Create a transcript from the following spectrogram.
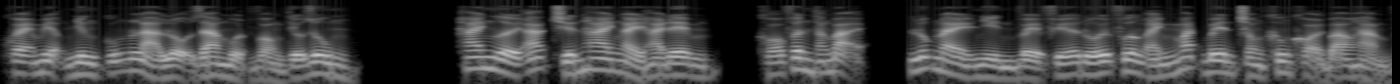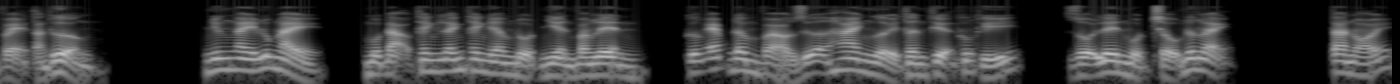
khoe miệng nhưng cũng là lộ ra một vòng tiêu dung. Hai người ác chiến hai ngày hai đêm khó phân thắng bại, lúc này nhìn về phía đối phương ánh mắt bên trong không khỏi bao hàm vẻ tán thưởng. Nhưng ngay lúc này, một đạo thanh lãnh thanh âm đột nhiên vang lên, cưỡng ép đâm vào giữa hai người thân thiện không khí dội lên một chậu nước lạnh. Ta nói,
